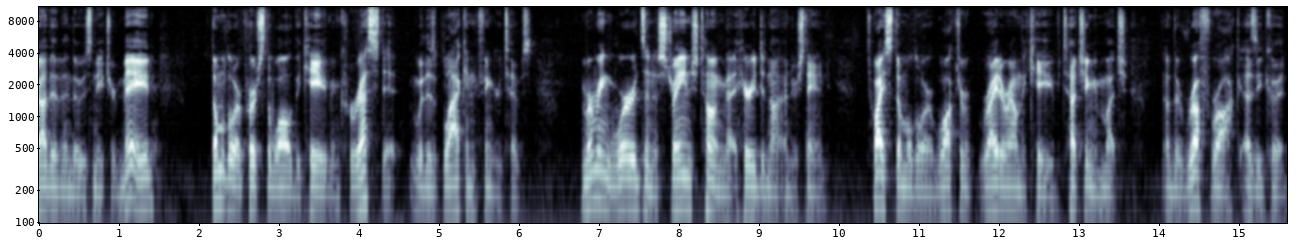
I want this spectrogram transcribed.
rather than those nature made, Dumbledore approached the wall of the cave and caressed it with his blackened fingertips, murmuring words in a strange tongue that Harry did not understand. Twice Dumbledore walked right around the cave, touching as much of the rough rock as he could,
